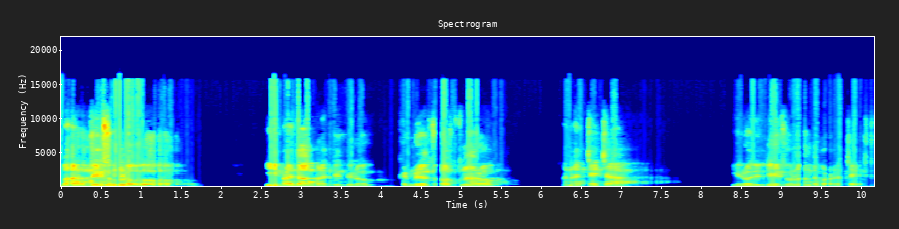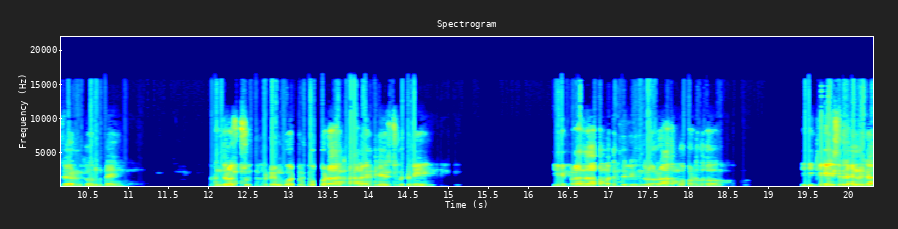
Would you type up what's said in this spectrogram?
భారతదేశంలో ఈ ప్రజాప్రతినిధులు క్రిమినల్స్ వస్తున్నారో అన్న చర్చ ఈరోజు దేశంలో అంతా కూడా చర్చ జరుగుతుంది. అందులో సుప్రీంకోర్టు కూడా కలెక్ట్ చేసుకుని ఈ ప్రజాప్రతినిధులు ఇందులో రాకూడదు. ఈ కేసులను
